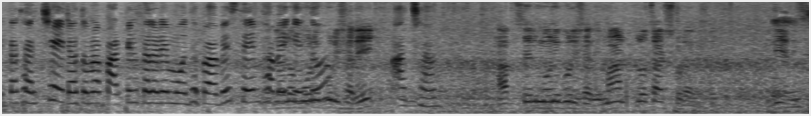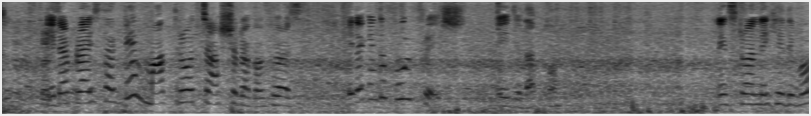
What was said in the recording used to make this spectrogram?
একটা থাকছে এটা তোমরা পার্পেল কালারের মধ্যে পাবে। সেম ভাবে কিন্তু আচ্ছা। হাফ সেল মণিপুরি শাড়ি মাত্র চারশো টাকা। এটার। প্রাইস থাকবে মাত্র চারশো টাকা ফার্স্ট এটা কিন্তু ফুল ফ্রেশ এই যে দেখো। নেক্সট ওয়ান দেখিয়ে দেবো।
